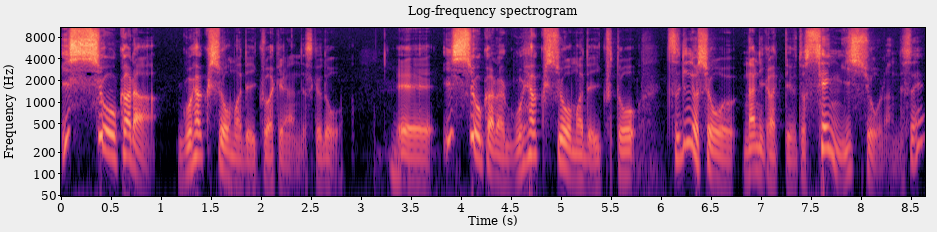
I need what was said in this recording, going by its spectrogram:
1章から500章まで行くわけなんですけど、え1章から500章まで行くと次の章何かっていうと1001章なんですね。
